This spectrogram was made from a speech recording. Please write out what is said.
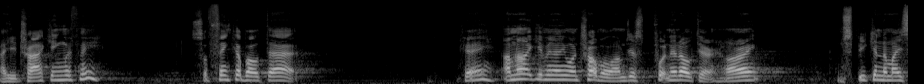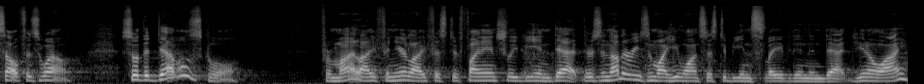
Are you tracking with me? So think about that. Okay? I'm not giving anyone trouble. I'm just putting it out there, all right? I'm speaking to myself as well. So the devil's goal for my life and your life is to financially be in debt. There's another reason why he wants us to be enslaved and in debt. Do you know why?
